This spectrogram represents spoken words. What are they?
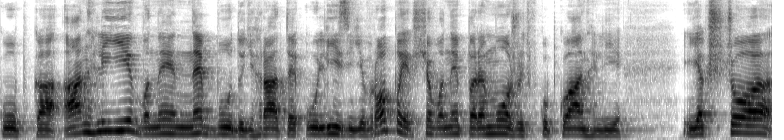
Кубка Англії, вони не будуть грати у Лізі Європи, якщо вони переможуть в Кубку Англії. Якщо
